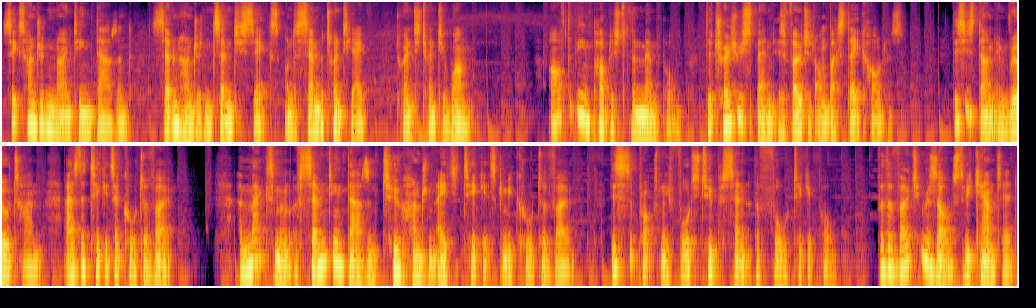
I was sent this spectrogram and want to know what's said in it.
619,776 on December 28, 2021. After being published to the mempool, the Treasury spend is voted on by stakeholders. This is done in real time as the tickets are called to vote. A maximum of 17,280 tickets can be called to vote. This is approximately 42% of the full ticket pool. For the voting results to be counted,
